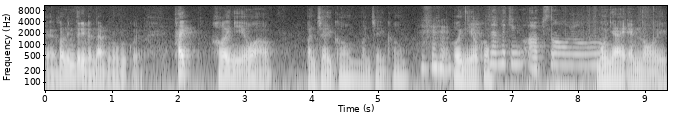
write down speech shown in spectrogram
예, 손님들이 맨날 물어볼 거예요 khách hơi nhiều hả bạn trai không bạn trai không hơi nhiều không nam 친구 없어요 뭐냐 em nói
